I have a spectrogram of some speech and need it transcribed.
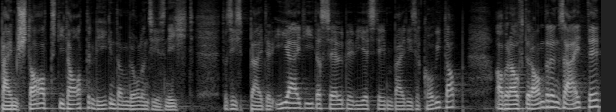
beim Staat die Daten liegen, dann wollen sie es nicht. Das ist bei der EID dasselbe wie jetzt eben bei dieser Covid-App. Aber auf der anderen Seite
